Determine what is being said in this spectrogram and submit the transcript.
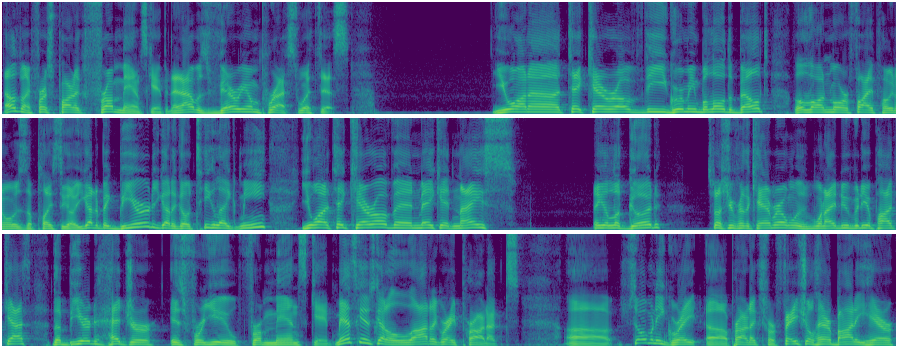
That was my first product from Manscaped, and I was very impressed with this. You want to take care of the grooming below the belt? The Lawnmower 5.0 is the place to go. You got a big beard, you got to go T like me. You want to take care of and make it nice, make it look good, especially for the camera. When I do video podcasts, the Beard Hedger is for you from Manscaped. Manscaped's got a lot of great products. Uh, so many great uh, products for facial hair, body hair,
